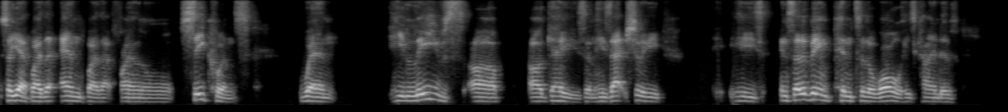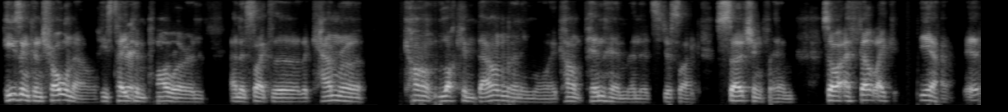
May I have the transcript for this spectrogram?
so yeah, by the end, by that final sequence, when he leaves our our gaze and he's actually he's instead of being pinned to the wall, he's kind of he's in control now. He's taken right. power and and it's like the the camera can't lock him down anymore. It can't pin him and it's just like searching for him. So I felt like yeah, it,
